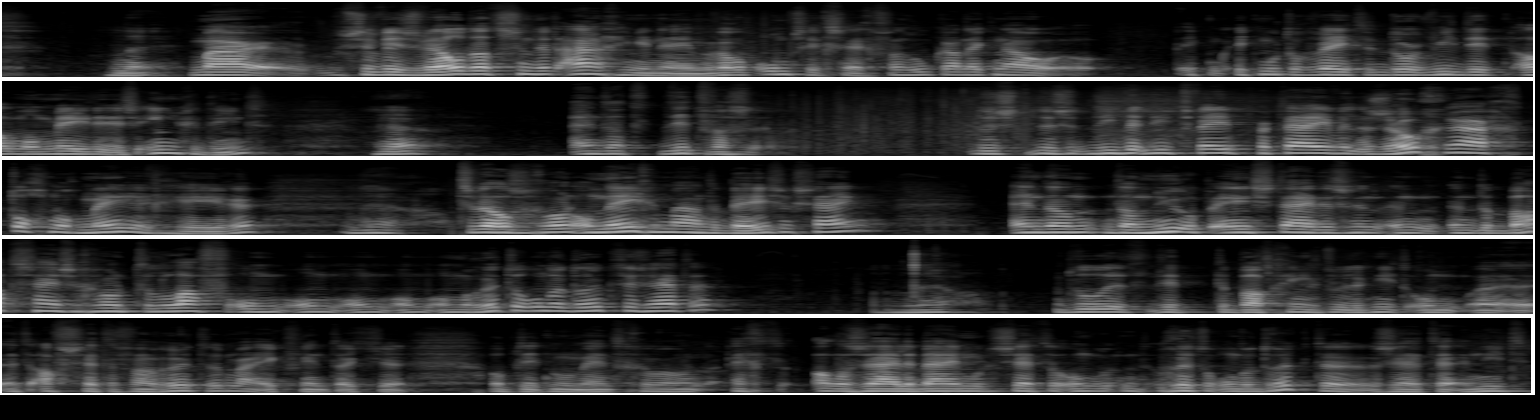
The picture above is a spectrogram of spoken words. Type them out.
Nee. maar ze wist wel dat ze het aan gingen nemen. Waarop Omtzigt zegt van hoe kan ik nou... Ik, ik moet toch weten door wie dit allemaal mede is ingediend. Ja, En dat dit was... Dus, dus die, die twee partijen willen zo graag toch nog meeregeren... ja. terwijl ze gewoon al negen maanden bezig zijn... En dan, dan nu opeens tijdens een, een, een debat zijn ze gewoon te laf om, om, om, om, om Rutte onder druk te zetten. ja. Ik bedoel, dit, dit debat ging natuurlijk niet om eh, het afzetten van Rutte, maar ik vind dat je op dit moment gewoon echt alle zeilen bij moet zetten om Rutte onder druk te zetten en niet,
